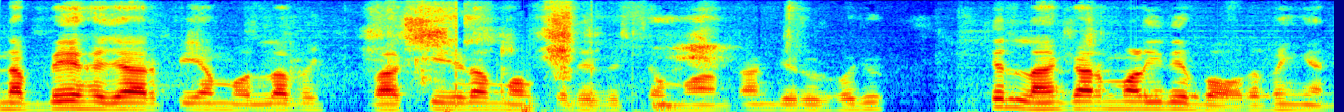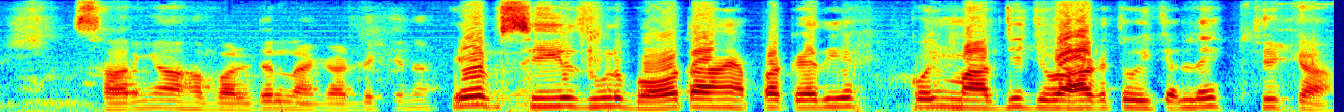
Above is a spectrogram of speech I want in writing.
90000 ਰੁਪਇਆ ਮੁੱਲ ਆ ਬਈ। ਬਾਕੀ ਜਿਹੜਾ ਮੌਕੇ ਦੇ ਵਿੱਚੋਂ ਮਾਨਤਾਨ ਜ਼ਰੂਰ ਹੋ ਜੂ। ਢਿੱਲਾਂ ਕਰਮ ਵਾਲੀ ਦੇ ਬਹੁਤ ਪਈਆਂ ਨੇ। ਸਾਰੀਆਂ ਹਵਲ ਢਿੱਲਾਂ ਕੱਢ ਕੇ ਨਾ ਇਹ ਸੀਲ ਸੂਲ ਬਹੁਤ ਆ ਆਪਾਂ ਕਹਿ ਦਈਏ ਕੋਈ ਮਰਜ਼ੀ ਜਵਾਕ ਚੋਈ ਚੱਲੇ। ਠੀਕ ਆ।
